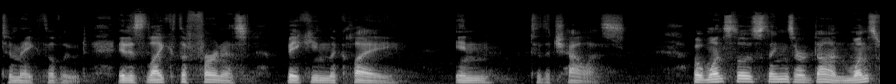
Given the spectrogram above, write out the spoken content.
to make the lute. It is like the furnace baking the clay into the chalice. But once those things are done, once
